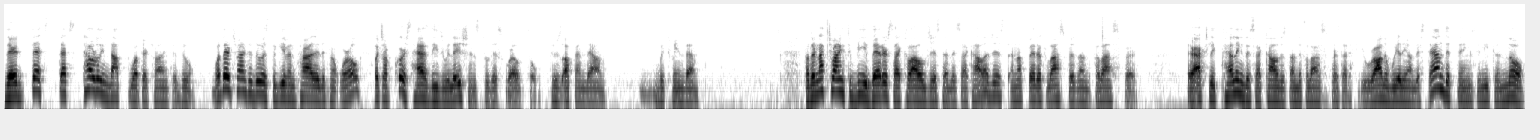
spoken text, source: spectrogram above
They're, that's, that's totally not what they're trying to do. What they're trying to do is to give an entirely different world, which of course has these relations to this world, so there's up and down between them. But they're not trying to be a better psychologist than the psychologists and not better philosophers than the philosophers. They're actually telling the psychologists and the philosophers that if you want to really understand the things, you need to know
